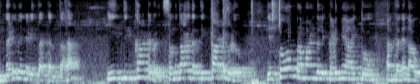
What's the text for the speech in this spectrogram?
ನಡುವೆ ನಡೀತಕ್ಕಂತಹ ಈ ತಿಕ್ಕಾಟಗಳು, ಸಮುದಾಯದ ತಿಕ್ಕಾಟಗಳು ಎಷ್ಟೋ ಪ್ರಮಾಣದಲ್ಲಿ ಕಡಿಮೆ ಆಯಿತು ಅಂತಲೇ ನಾವು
